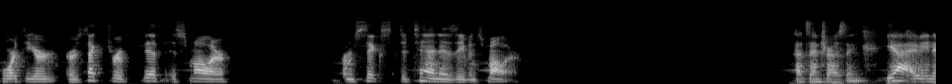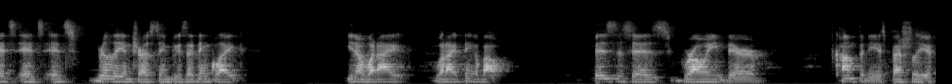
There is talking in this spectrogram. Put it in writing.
fourth year, or second through fifth is smaller. From six to 10 is even smaller. That's interesting. Yeah, I mean, it's it's it's really interesting because I think like, you know, when I when I think about businesses growing their company, especially if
